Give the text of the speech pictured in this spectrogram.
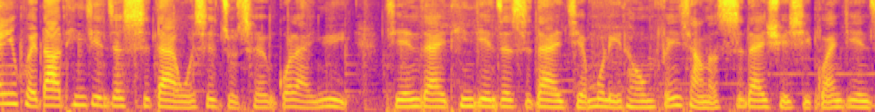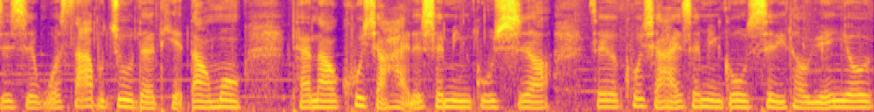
欢迎回到《听见这世代》，我是主持人郭兰玉。今天在《听见这世代》节目里头，我们分享了世代学习关键知识“我刹不住的铁道梦”，谈到酷小孩的生命故事哦。这个酷小孩生命故事里头，原由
